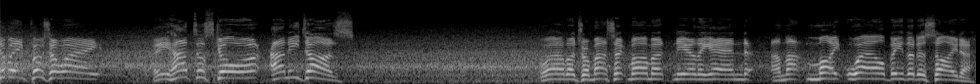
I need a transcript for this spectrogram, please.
to be put away. He had to score, and he does. Well, a dramatic moment near the end, and that might well be the decider.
